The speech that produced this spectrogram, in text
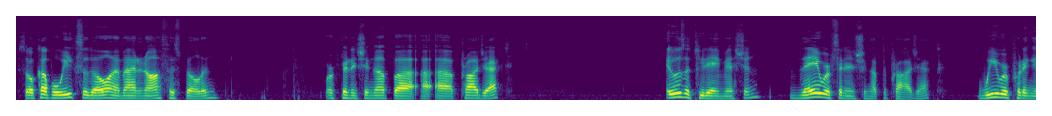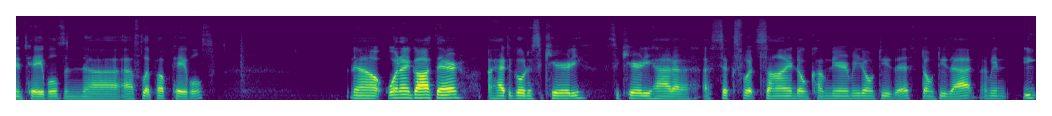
So a couple weeks ago, I'm at an office building we're finishing up a, a, a project. It was a two day mission. They were finishing up the project. We were putting in tables and uh, uh, flip up tables. Now, when I got there, I had to go to security. Security had a, a six foot sign don't come near me, don't do this, don't do that. I mean, you,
